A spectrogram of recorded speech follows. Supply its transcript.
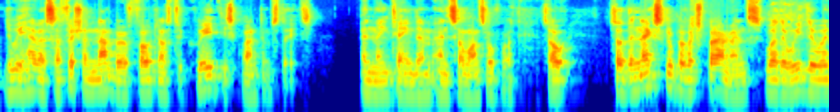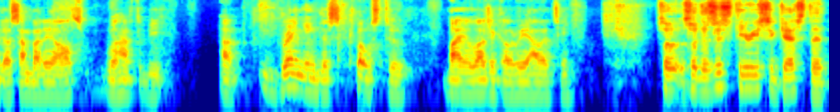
do we have a sufficient number of photons to create these quantum states and maintain them and so on and so forth? So so the next group of experiments, whether we do it or somebody else, will have to be uh, bringing this close to biological reality. So, so does this theory suggest that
